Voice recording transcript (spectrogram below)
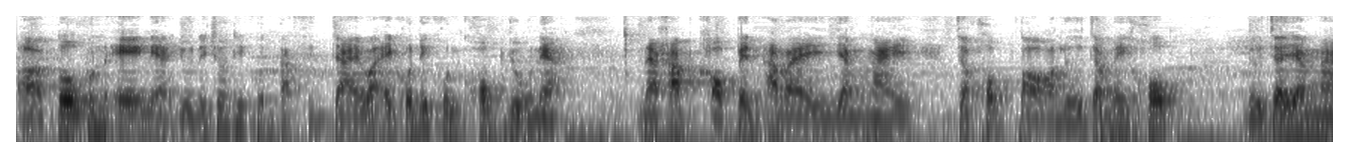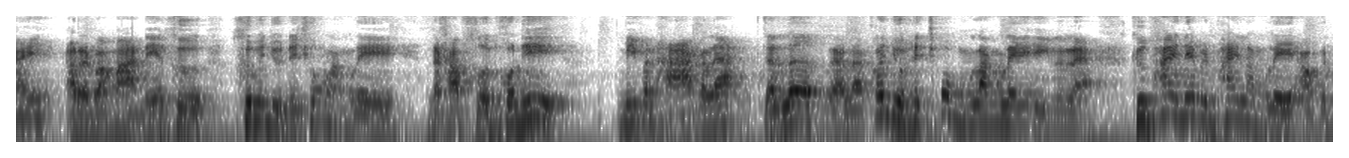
เอ่อตัวคุณเองเนี่ยอยู่ในช่วงที่คุณตัดสินใจว่าไอ้คนที่คุณคบอยู่เนี่ยนะครับเขาเป็นอะไรยังไงจะคบต่อหรือจะไม่คบ รือจะยังไงอะไรประมาณนี้คือ คือมันอยู่ในช่วงลังเลนะครับ ส่วนคนที่มีปัญหากันแล้ว จะเลิกแล้วแล้วก็อยู่ในช่วงลังเลอีกนั่นแหละ คือไพ่เนี้เป็นไพ่ลังเลเอาเป็น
